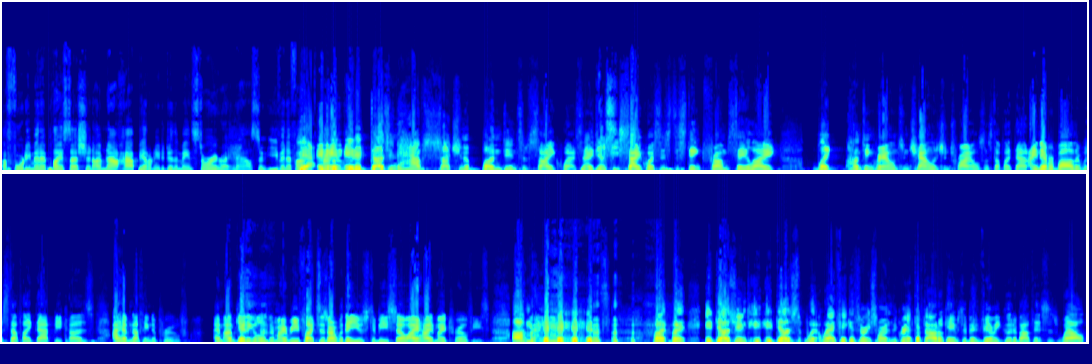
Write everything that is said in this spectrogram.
a 40 minute play session. I'm now happy. I don't need to do the main story right now. So even if yeah, I'm and, and, of- and it doesn't have such an abundance of side quests. And I do Yes. see side quests as distinct from, say, like like hunting grounds and challenge and trials and stuff like that. I never bother with stuff like that because I have nothing to prove. I'm, I'm getting older. My reflexes aren't what they used to be, so I hide my trophies. Um, but but it doesn't. It, it does what, what I think is very smart. And the Grand Theft Auto games have been very good about this as well.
